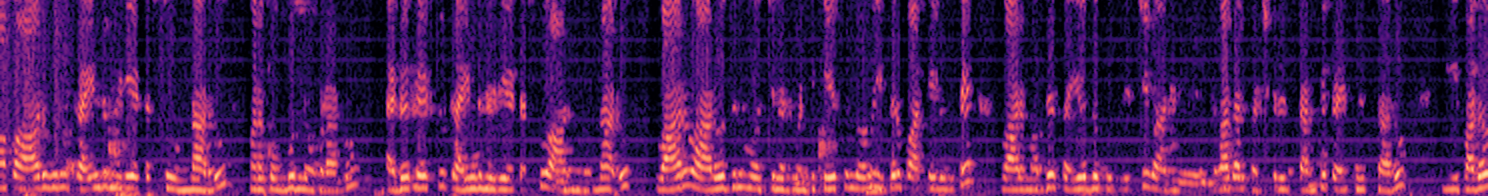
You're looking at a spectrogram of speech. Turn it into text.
మాకు ఆరుగురు ట్రైన్డ్ మీడియేటర్స్ ఉన్నారు మన కొవ్వూరులో కూడాను. అడ్వకేట్స్ ట్రైన్డ్ మీడియేటర్స్ ఆరుగురు ఉన్నారు. వారు ఆ రోజున వచ్చినటువంటి కేసుల్లోనూ ఇద్దరు పార్టీలు ఉంటే వారి మధ్య సయోధ్య కుదిరించి వారి వివాదాలు పరిష్కరించడానికి ప్రయత్నిస్తారు. ఈ పదవ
